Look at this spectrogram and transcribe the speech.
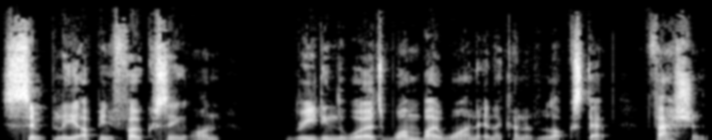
Simply, I've been focusing on reading the words one by one in a kind of lockstep fashion.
